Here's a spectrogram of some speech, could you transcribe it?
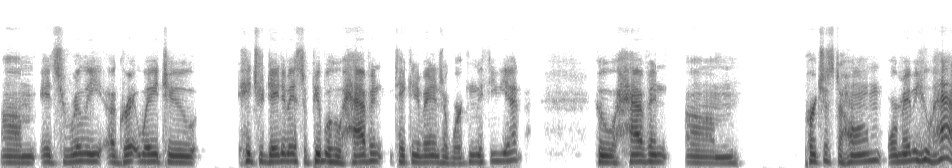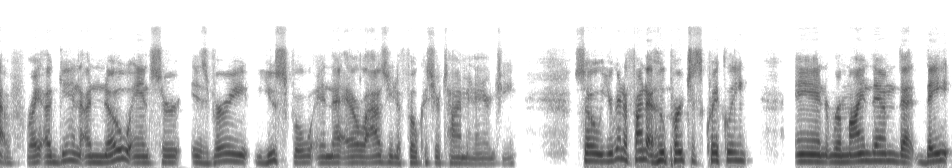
Um, it's really a great way to hit your database of people who haven't taken advantage of working with you yet, who haven't um, purchased a home, or maybe who have, right? Again, a no answer is very useful in that it allows you to focus your time and energy. So you're going to find out who purchased quickly and remind them that they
